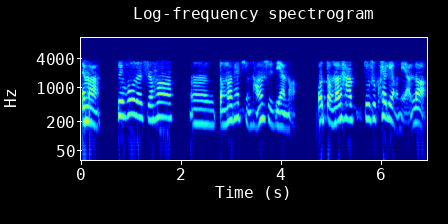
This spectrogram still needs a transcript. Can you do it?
哎呀妈，最后的时候，嗯，等了他挺长时间了，我等了他就是快两年了。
